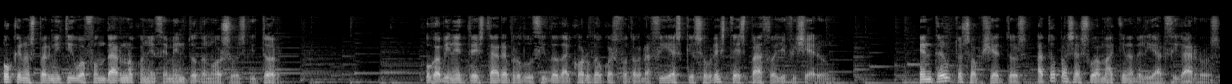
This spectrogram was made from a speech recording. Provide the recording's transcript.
o que nos permitiu afondar no coñecemento do noso escritor, O gabinete está reproducido de acordo coas fotografías que sobre este espazo lle fixeron. Entre outros obxetos atopas a súa máquina de liar cigarros,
